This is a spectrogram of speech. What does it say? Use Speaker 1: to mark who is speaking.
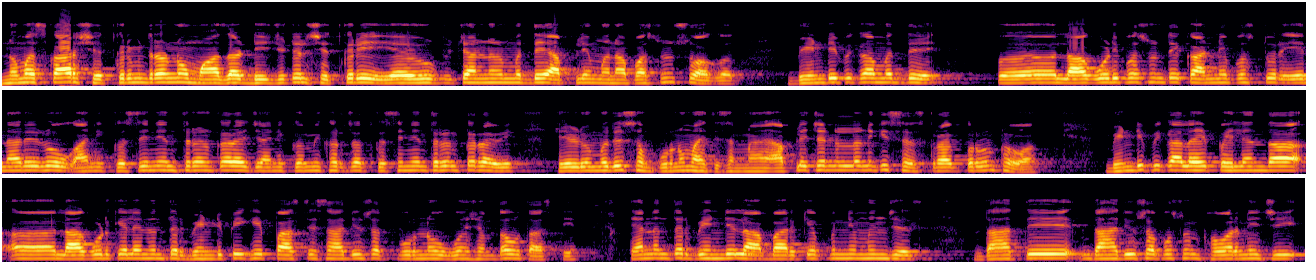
Speaker 1: नमस्कार शेतकरी मित्रांनो माझा डिजिटल शेतकरी या यूट्यूब चॅनलमध्ये आपले मनापासून स्वागत. भेंडी पिकामध्ये प लागवडीपासून ते काढणेपासून येणारे रोग आणि कसे नियंत्रण करायचे आणि कमी खर्चात कसे नियंत्रण करावे हे व्हिडिओमध्ये संपूर्ण माहिती सांगणार आहे. आपल्या चॅनलला नक्की सबस्क्राईब करून ठेवा. भेंडी पिकाला हे पहिल्यांदा लागवड केल्यानंतर भेंडी पीक हे पाच ते सहा दिवसात पूर्ण उगवण क्षमता होत असते. त्यानंतर भेंडीला बारक्यापणे म्हणजेच दहा ते दहा दिवसापासून फवारणीची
